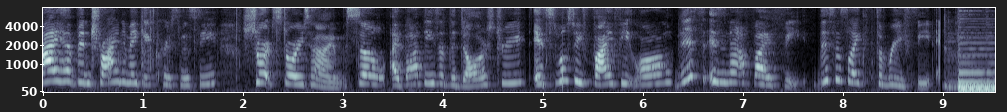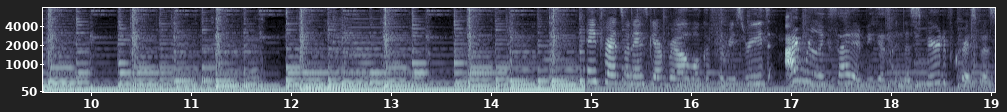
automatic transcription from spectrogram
I have been trying to make it Christmassy. Short story time. So I bought these at the Dollar Tree. It's supposed to be five feet long. This is not five feet. This is like three feet. Friends, my name is Gabrielle, welcome to Frumious Reads. I'm really excited because in the spirit of Christmas,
